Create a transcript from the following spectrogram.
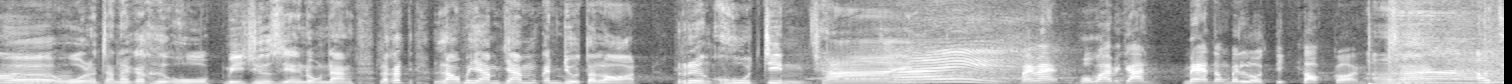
เออโอ้โหหลังจากนั้นก็คือโอ้โหมีชื่อเสียงโด่งดัง แล้วก็เราพยายามย้ำกันอยู่ตลอดเรื่องคู่จิ้น ใช่ ใช่ไม่ไม่ผมว่าพี่การแม่ต้องไปโหลดติ๊กต็อกก่อนเออใช่ เอาจ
